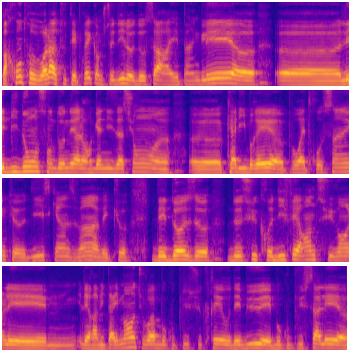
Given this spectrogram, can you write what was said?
par contre, voilà, tout est prêt. Comme je te dis, le dossard est épinglé. les bidons sont donnés à l'organisation calibrés pour être au 5, euh, 10, 15, 20 avec des doses de sucre différentes suivant les, les ravitaillements. Tu vois, beaucoup plus sucré au début et beaucoup plus salé.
